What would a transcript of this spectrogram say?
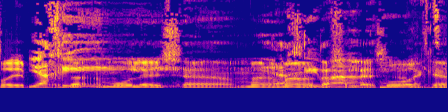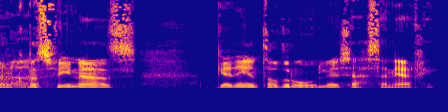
طيب يا أخي مو ليش ما ما دخل ليش على كيفك بس في ناس قاعدين ينتظروه ليش أحسن يا أخي؟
